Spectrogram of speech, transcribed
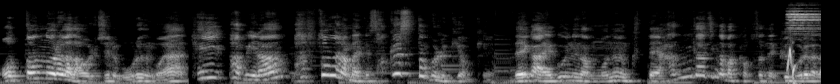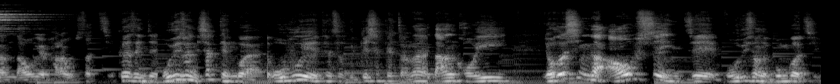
어떤 노래가 나올지를 모르는 거야. K-팝이랑 팝송이랑 막 이렇게 섞여 있었던 걸로 기억해. 내가 알고 있는 안무는 그때 한 가지인가밖에 없었는데 그 노래가 난 나오길 바라고 있었지. 그래서 이제 오디션이 시작된 거야. 오후에 돼서 늦게 시작했잖아. 나는 거의 8시인가 9시에 이제 오디션을 본 거지.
